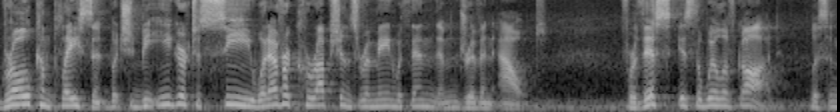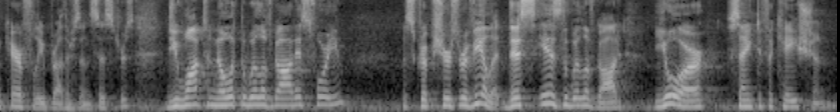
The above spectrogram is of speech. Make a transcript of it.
grow complacent, but should be eager to see whatever corruptions remain within them driven out. For this is the will of God. Listen carefully, brothers and sisters. Do you want to know what the will of God is for you? The scriptures reveal it. This is the will of God, your sanctification,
